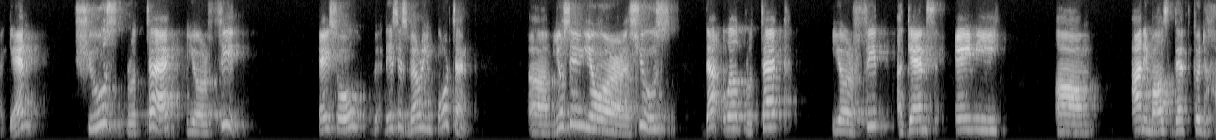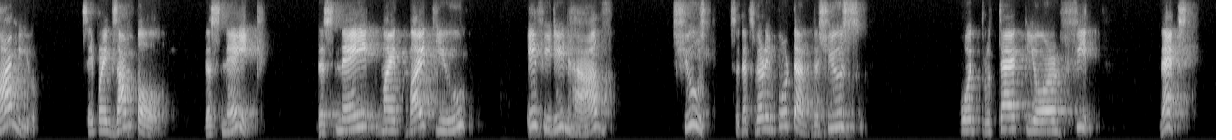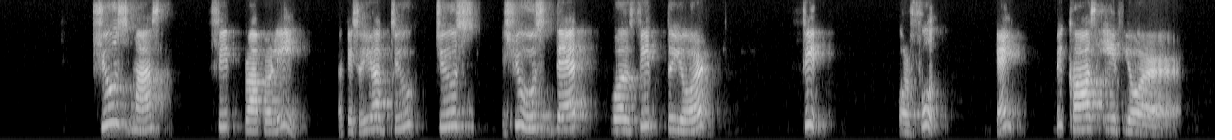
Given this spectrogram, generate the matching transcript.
Again, shoes protect your feet. Okay, so this is very important um, using your shoes that will protect your feet against any um, animals that could harm you. Say, for example, the snake. The snake might bite you if you didn't have shoes. So that's very important. The shoes would protect your feet. Next, Shoes must fit properly. Okay, so you have to choose shoes that will fit to your feet or foot. Okay, because if your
